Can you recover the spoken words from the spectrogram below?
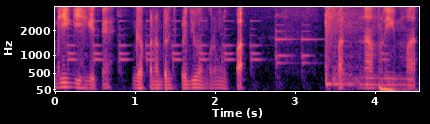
gigih gitu ya. Nggak pernah berhenti berjuang orang lupa. 465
